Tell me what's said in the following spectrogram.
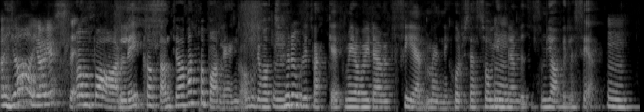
Ja, ja just det. om Bali konstant. Jag har varit på Bali en gång. Det var otroligt vackert. Men jag var ju där med fel människor. Så jag såg inte den biten som jag ville se. Mm.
